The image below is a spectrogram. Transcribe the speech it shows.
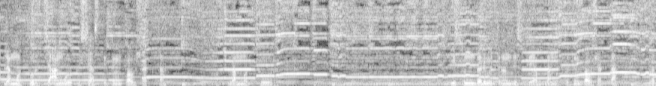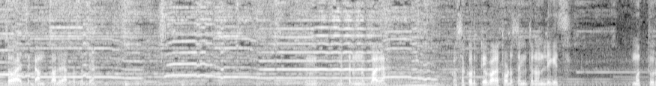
आपल्या मथुरची आंघोळ कशी असते तुम्ही पाहू शकता. आपला मथुर ती सुंदर मित्रांनो दिसते आपला मथुर तुम्ही पाहू शकता. चवायचं काम चालू आहे आता सध्या. तुम्ही मित्रांनो बघा कसा करतोय बघा थोडासा मित्रांनो लगेच मथुर.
